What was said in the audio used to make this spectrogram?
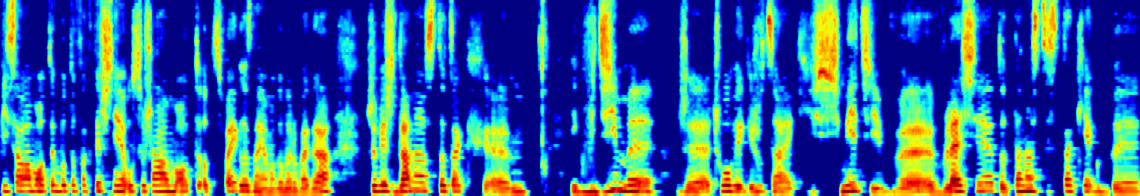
pisałam o tym, bo to faktycznie usłyszałam od, od swojego znajomego Norwega, że wiesz, dla nas to tak jak widzimy, że człowiek rzuca jakieś śmieci w, w lesie, to dla nas to jest tak jakby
